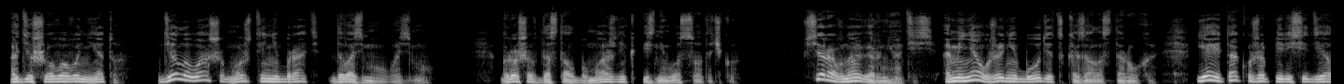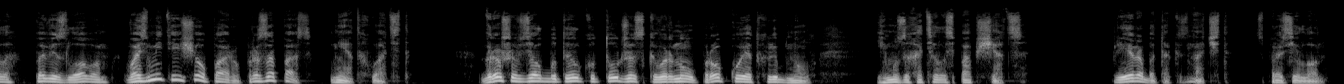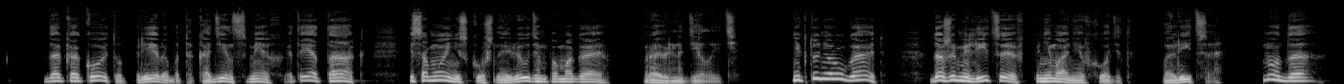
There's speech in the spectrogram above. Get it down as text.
«А дешевого нету. Дело ваше, можете не брать. Да возьму, возьму». Грошев достал бумажник, из него соточку. Все равно вернетесь, а меня уже не будет, сказала старуха. Я и так уже пересидела. Повезло вам. Возьмите еще пару про запас. Нет, хватит. Грошев взял бутылку, тут же сковырнул пробку и отхлебнул. Ему захотелось пообщаться. Приработок, значит, спросил он. Да какой тут приработок? Один смех. Это я так. И самой не скучно, и людям помогаю. Правильно делаете. Никто не ругает. Даже милиция в понимание входит. Полиция. Ну да.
